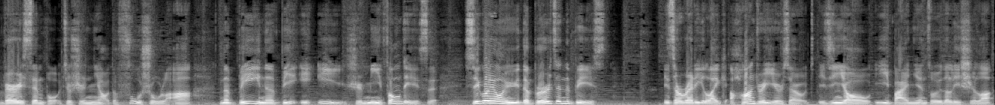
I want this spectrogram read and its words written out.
very simple，就是鸟的复数了啊。那 bee 呢？b e e 是蜜蜂的意思。习惯用于 the birds and the bees。 It's already like a hundred years old，已经有一百年左右的历史了。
